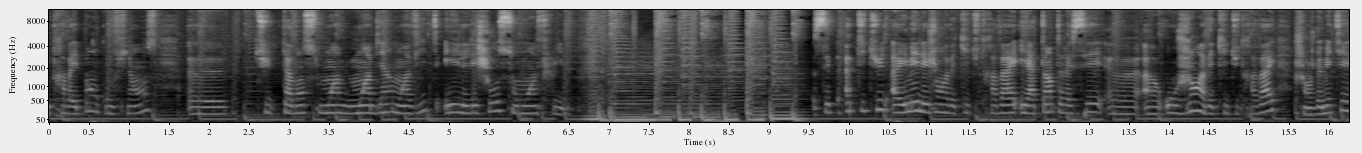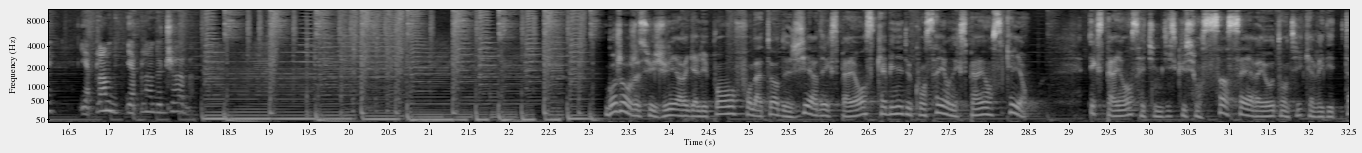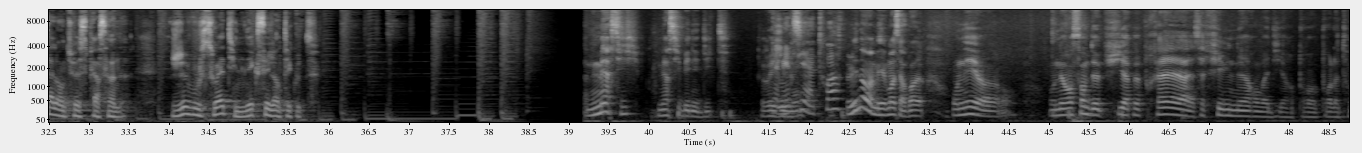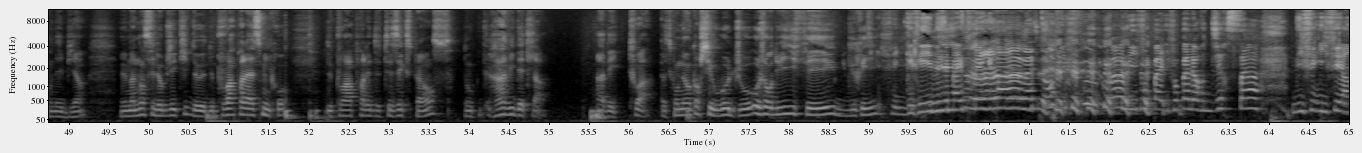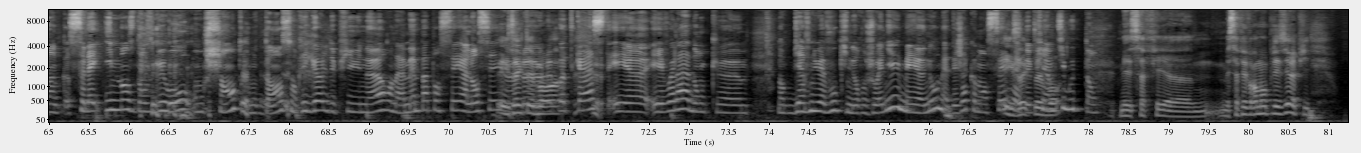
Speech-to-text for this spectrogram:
tu ne travailles pas en confiance, euh, tu t'avances moins, moins bien, moins vite et les choses sont moins fluides. Cette aptitude à aimer les gens avec qui tu travailles et à t'intéresser euh, aux gens avec qui tu travailles change de métier. Il y a plein de, il y a plein de jobs. Bonjour, je suis Julien Régal-Dupont, fondateur de JRD Expérience, cabinet de conseil en expérience client. Expérience est une discussion sincère et authentique avec des talentueuses personnes. Je vous souhaite une excellente écoute. Merci, merci Bénédicte. Merci à toi. Mais non, mais moi ça va. On est, euh, on est ensemble depuis à peu près, ça fait une heure on va dire, pour, pour la tourner bien. Mais maintenant c'est l'objectif de, de pouvoir parler à ce micro, de pouvoir parler de tes expériences. Donc ravi d'être là avec toi, parce qu'on est encore chez Wojo. Aujourd'hui il fait gris. Il fait gris, mais c'est pas très grave. Attends, t'es fou quoi. Mais il faut pas, il faut pas leur dire ça. Il fait, il fait un soleil immense dans ce bureau. On chante, on danse, on rigole depuis une heure. On n'a même pas pensé à lancer euh, le- Exactement. Le, podcast. Et, euh, et voilà. Donc, euh, donc bienvenue à vous qui nous rejoignez. Mais nous, on a déjà commencé depuis un petit bout de temps. Mais ça fait, euh, mais ça fait vraiment plaisir. Et puis,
